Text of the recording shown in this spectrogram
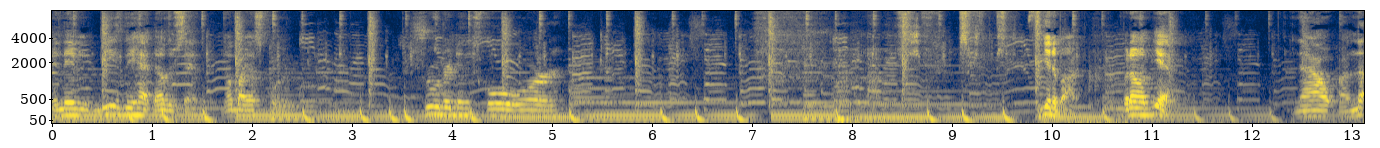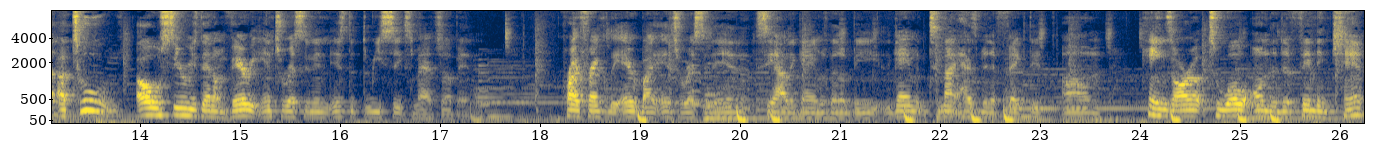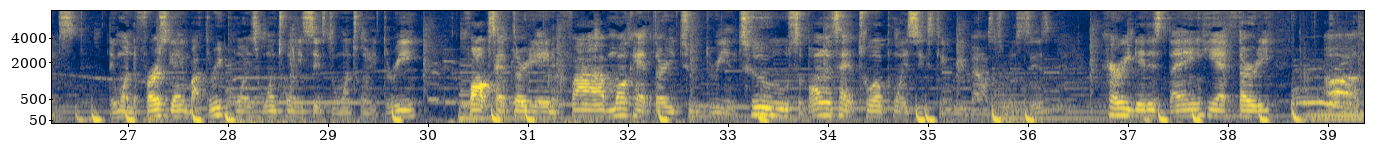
And then Beasley had the other seven. Nobody else scored. Schroeder didn't score. Forget about it. But um, yeah. Now a, a 2-0 series that I'm very interested in is the three six matchup, and quite frankly, everybody interested in see how the game is going to be. The game tonight has been affected. Um, Kings are up 2-0 on the defending champs. They won the first game by three points, 126 to 123. Fox had 38 and 5. Monk had 32, 3 and 2. Sabonis had 12 points, 16 rebounds, 2 assists. Curry did his thing. He had 30. Um,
